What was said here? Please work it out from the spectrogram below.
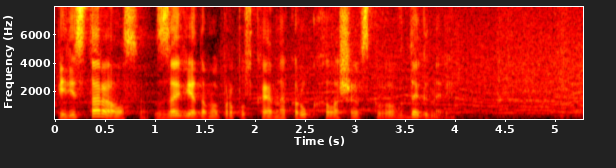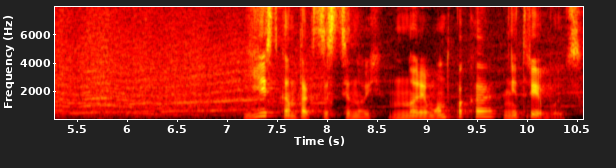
перестарался, заведомо пропуская на круг Холошевского в Дегнере. Есть контакт со стеной, но ремонт пока не требуется.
